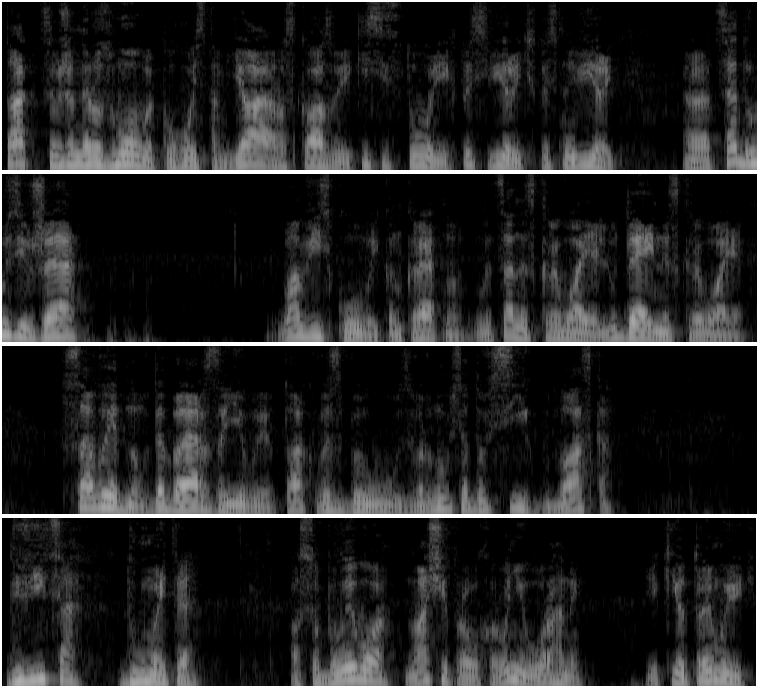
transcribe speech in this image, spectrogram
Так, це вже не розмови когось там. Я розказую якісь історії, хтось вірить, хтось не вірить. Е, Це, друзі, вже вам військовий конкретно, лице не скриває, людей не скриває. Все видно, в ДБР заявив, так, в СБУ, звернувся до всіх, будь ласка. Дивіться, думайте. Особливо наші правоохоронні органи, які отримують,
